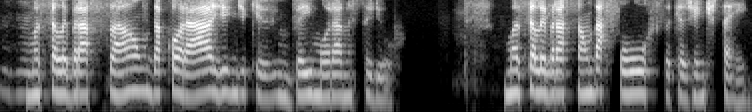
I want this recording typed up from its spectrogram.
Uhum. Uma celebração da coragem de quem veio morar no exterior. Uma celebração Sim. da força que a gente tem.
